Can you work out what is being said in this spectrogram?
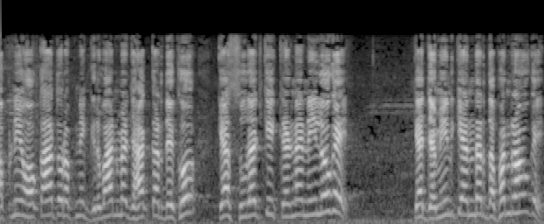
अपनी औकात और अपनी गिरवान में झाँक कर देखो, क्या सूरज की किरणें नहीं लोगे? क्या ज़मीन के अंदर दफन रहोगे?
